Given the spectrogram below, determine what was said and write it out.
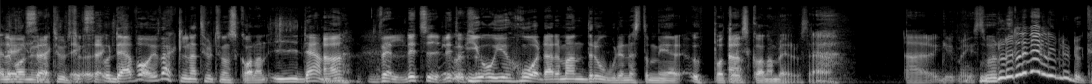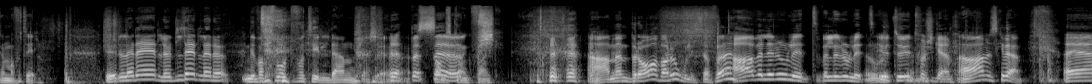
eller vad nu Exakt, naturton. exakt. Och där var ju verkligen naturtonskalan i den. Ja, väldigt tydligt också. Och ju, och ju hårdare man drog den desto mer uppåt Ja. i skalan blev det. och Så här. Ja, grymma kan man få till. Det var svårt att få till den kanske. Som Skunk Funk. Ja men bra, vad roligt Stoffe. Ja, väldigt roligt. Väldigt roligt. Ut och utforska. Ja, det ska vi göra.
